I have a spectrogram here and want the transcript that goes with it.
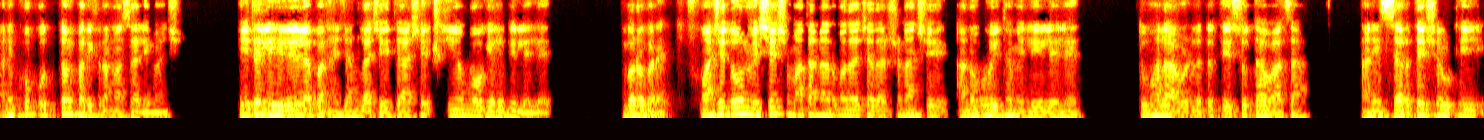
आणि खूप उत्तम परिक्रमा झाली माझी. इथे लिहिलेलं पण आहे जंगलाचे इथे असे नियम वगैरे दिलेले आहेत. बरोबर आहे. माझे दोन विशेष माता नर्मदाच्या दर्शनाचे अनुभव इथे मी लिहिलेले आहेत. तुम्हाला आवडलं तर ते सुद्धा वाचा. आणि सरते शेवटी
